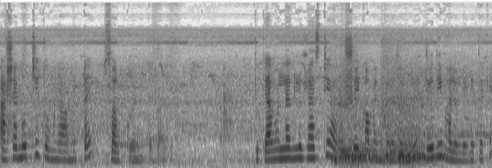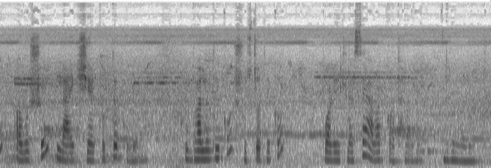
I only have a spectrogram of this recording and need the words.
আশা করছি তোমরা অনেকটাই সলভ করে নিতে পারবে। তো কেমন লাগল ক্লাসটি? অবশ্যই কমেন্ট করে জানিও। যদি ভালো লেগে থাকে, অবশ্যই লাইক শেয়ার করতে ভুলো না। খুব ভালো থেকো, সুস্থ থেকো। পরের ক্লাসে আবার কথা হবে। ধন্যবাদ।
